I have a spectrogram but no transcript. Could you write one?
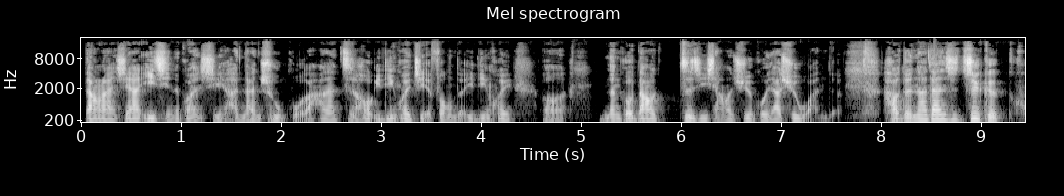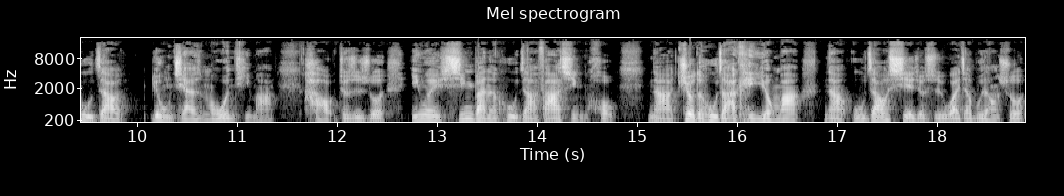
当然现在疫情的关系很难出国了，那之后一定会解封的，一定会呃能够到自己想要去的国家去玩的。好的，那但是这个护照用起来有什么问题吗？好，就是说因为新版的护照发行后，那旧的护照还可以用吗？那吴钊燮就是外交部长说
